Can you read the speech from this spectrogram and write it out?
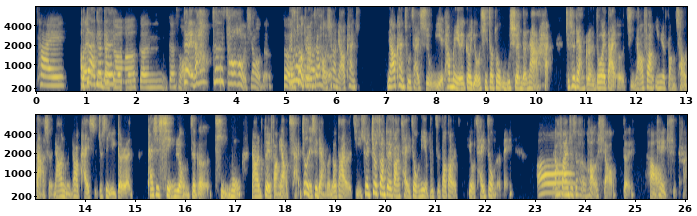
猜。哦，对啊，对对，歌跟跟什么？对，然后真的超好笑的。对，可是我觉得最好笑，你要看，你要看《出差十五夜》，他们有一个游戏叫做《无声的呐喊》，就是两个人都会戴耳机，然后放音乐放超大声，然后你们要开始，就是有一个人开始形容这个题目，然后对方要猜。重点是两个人都戴耳机，所以就算对方猜中，你也不知道到底有猜中了没。哦。然后反正就是很好笑，对，好，可以去看。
